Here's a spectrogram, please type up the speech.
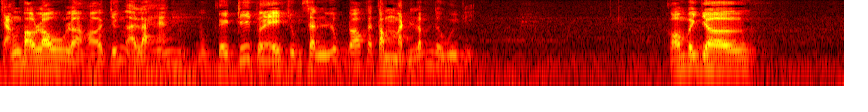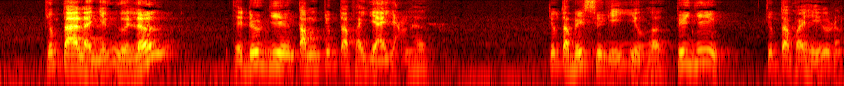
chẳng bao lâu là họ chứng a la hán một cái trí tuệ chúng sanh lúc đó cái tâm mạnh lắm thưa quý vị. Còn bây giờ chúng ta là những người lớn thì đương nhiên tâm chúng ta phải dài dặn hơn. Chúng ta biết suy nghĩ nhiều hơn. Tuy nhiên, chúng ta phải hiểu rằng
